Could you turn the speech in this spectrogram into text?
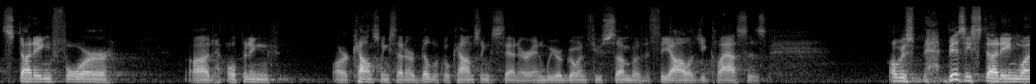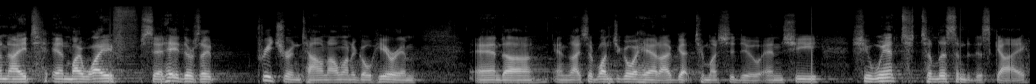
studying for uh, opening our counseling center, our biblical counseling center, and we were going through some of the theology classes, I was busy studying one night, and my wife said, Hey, there's a preacher in town. I want to go hear him. And, uh, and I said, Why don't you go ahead? I've got too much to do. And she, she went to listen to this guy.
